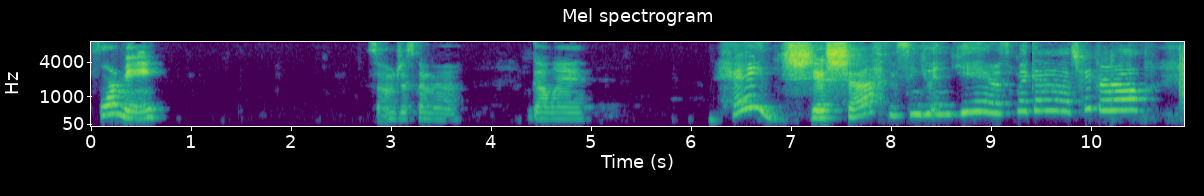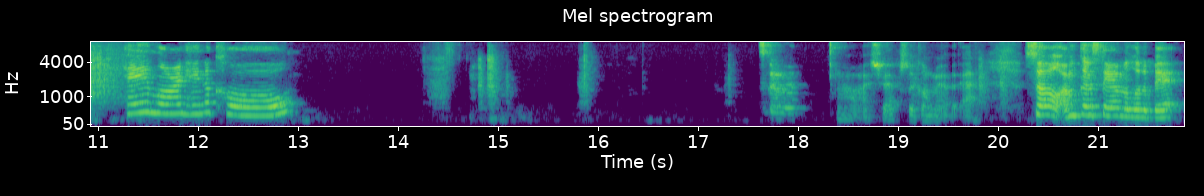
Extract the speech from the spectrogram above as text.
for me. So I'm just gonna go in Hey, Jisha. I haven't seen you in years. Oh my gosh. Hey, girl. Hey, Lauren. Hey, Nicole. Oh, I should actually go on my other app. So I'm going to stay on a little bit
